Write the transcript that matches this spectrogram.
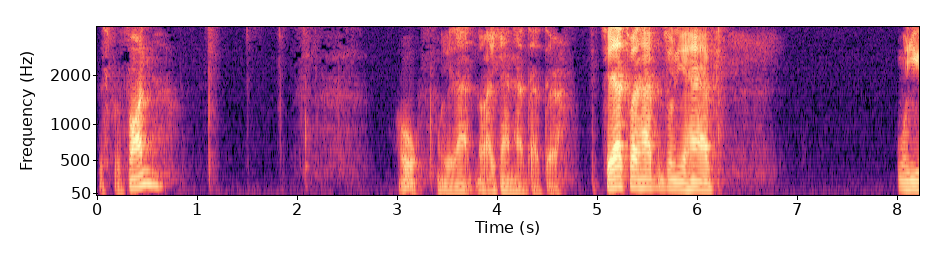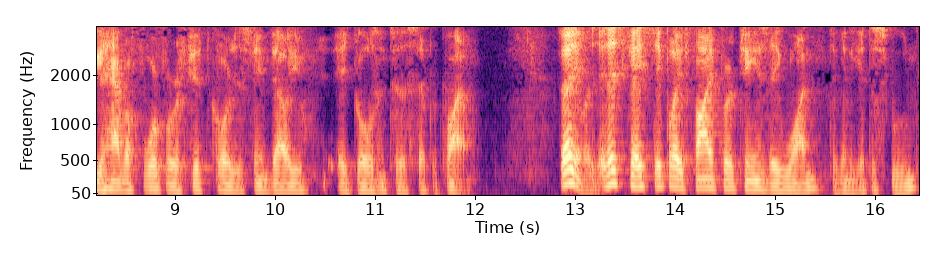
just for fun. Oh, look at that. No, I can't have that there. So that's what happens when you have when you have a fourth or a fifth card of the same value, it goes into a separate pile. So anyways, in this case, they played five 13s. They won. They're going to get the spoon.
